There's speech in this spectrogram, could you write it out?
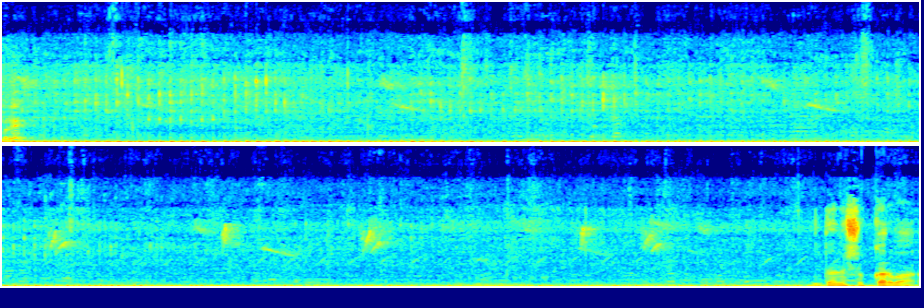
ਉੱਥੇ ਦਿਨ ਸ਼ੁੱਕਰਵਾਰ।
